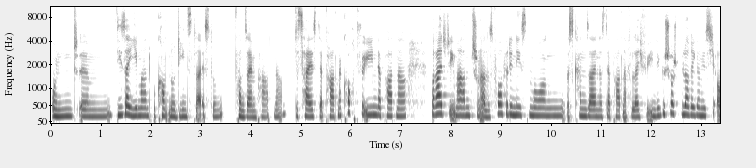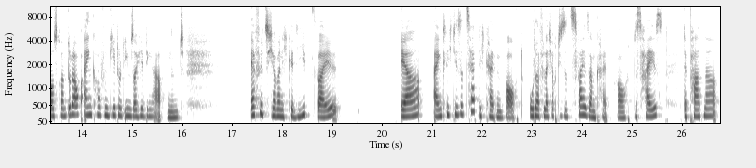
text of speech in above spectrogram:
Und ähm, dieser jemand bekommt nur Dienstleistung von seinem Partner. Das heißt, der Partner kocht für ihn, der Partner bereitet ihm abends schon alles vor für den nächsten Morgen. Es kann sein, dass der Partner vielleicht für ihn den Geschirrspüler regelmäßig ausräumt oder auch einkaufen geht und ihm solche Dinge abnimmt. Er fühlt sich aber nicht geliebt, weil er eigentlich diese Zärtlichkeiten braucht oder vielleicht auch diese Zweisamkeit braucht. Das heißt, der Partner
